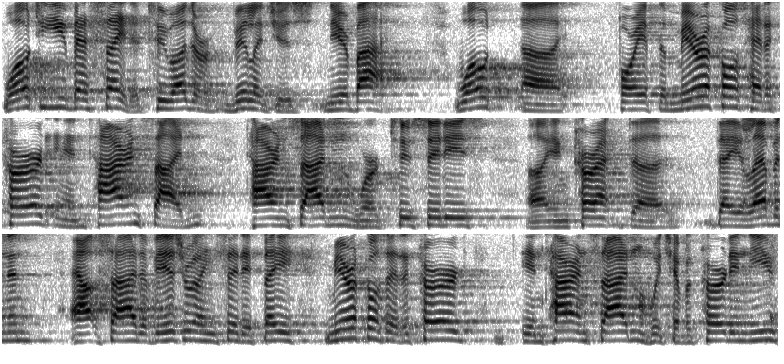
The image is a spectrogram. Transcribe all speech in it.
Woe to you, Bethsaida, two other villages nearby. Woe, uh, for if the miracles had occurred in Tyre and Sidon, Tyre and Sidon were two cities uh, in current uh, day Lebanon outside of Israel. He said, if they miracles had occurred in Tyre and Sidon, which have occurred in you,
